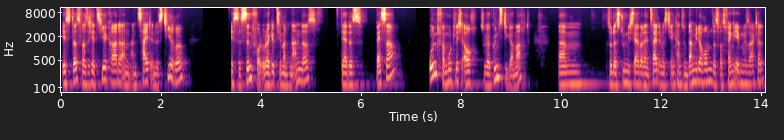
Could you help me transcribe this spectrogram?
ist das, was ich jetzt hier gerade an, an Zeit investiere, ist es sinnvoll oder gibt es jemanden anders, der das besser und vermutlich auch sogar günstiger macht, ähm, sodass du nicht selber deine Zeit investieren kannst und dann wiederum, das, was Feng eben gesagt hat,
